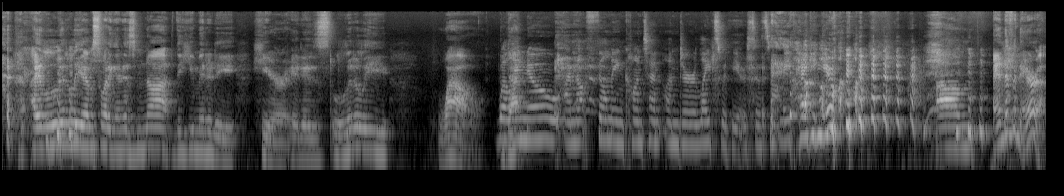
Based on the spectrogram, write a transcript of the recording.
I literally am sweating. It is not the humidity here. It is literally, wow. Well, That- I know I'm not filming content under lights with you, so it's not me pegging you. um, end of an era.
